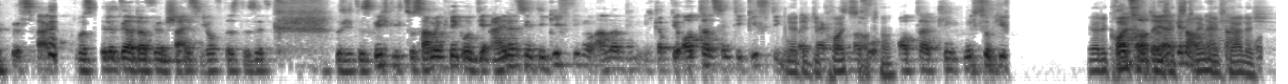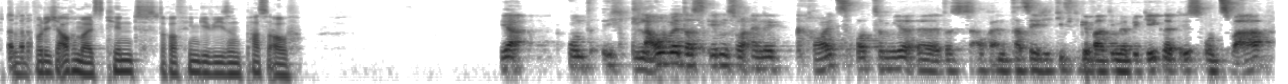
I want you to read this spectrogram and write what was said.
sagt, was bildet der da für einen Scheiß. Ich hoffe, dass, das jetzt, dass ich das richtig zusammenkriege. Und die einen sind die giftigen und anderen, die, ich glaube, die Ottern sind die giftigen. Ja, die, die Kreuzotter. So, Otter klingt nicht so giftig. Ja, die Kreuzotter, ist ja, genau, extrem gefährlich. Da wurde ich auch immer als Kind darauf hingewiesen, pass auf. Ja, und ich glaube, dass eben so eine Kreuzotter mir, äh, das ist auch eine tatsächlich giftige war, die mir begegnet ist. Und zwar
